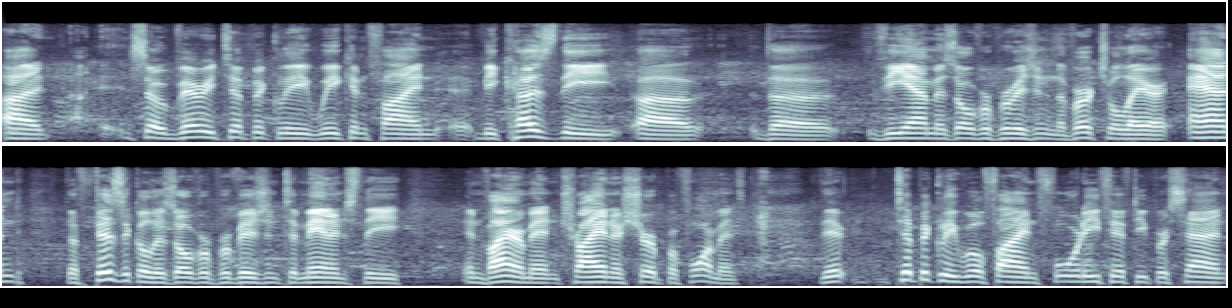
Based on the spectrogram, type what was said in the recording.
Uh, so very typically we can find, because the, uh, the VM is over provisioned in the virtual layer and the physical is over provisioned to manage the environment and try and assure performance, there, typically we'll find 40, 50%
